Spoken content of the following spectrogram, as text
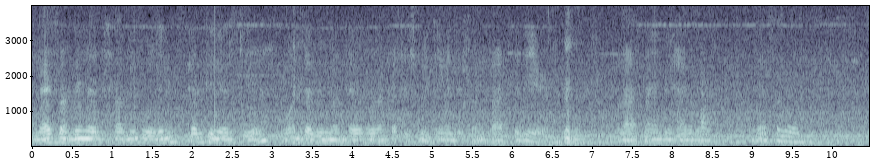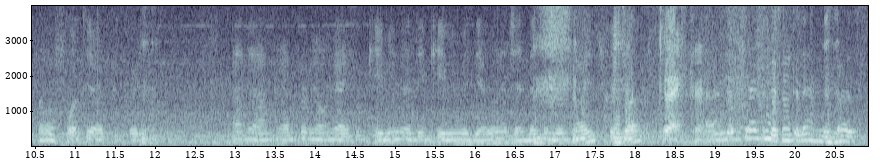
And that's something that I've been holding continuously. Once every month I hold a cottage meeting in different parts of the area. Mm-hmm. Last night we had about, that's about, about 40 odd people. here. And um, we had some young guys who came in and they came in with their own agenda to make mm-hmm. noise for jobs. Right. And I try to listen to them because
